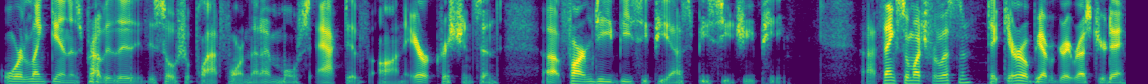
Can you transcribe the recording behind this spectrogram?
or LinkedIn is probably the, the social platform that I'm most active on. Eric Christensen, uh, PharmD, BCPS, BCGP. Uh, thanks so much for listening. Take care. Hope you have a great rest of your day.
